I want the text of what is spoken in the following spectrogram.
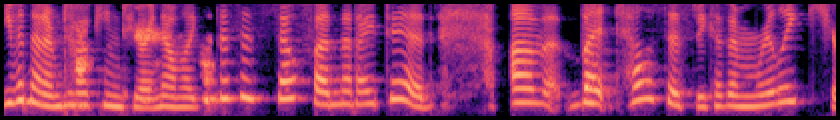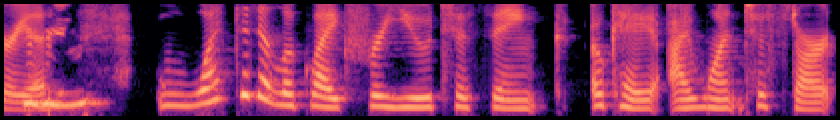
even that I'm talking to you right now I'm like this is so fun that I did. Um but tell us this because I'm really curious. Mm-hmm. What did it look like for you to think, okay, I want to start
